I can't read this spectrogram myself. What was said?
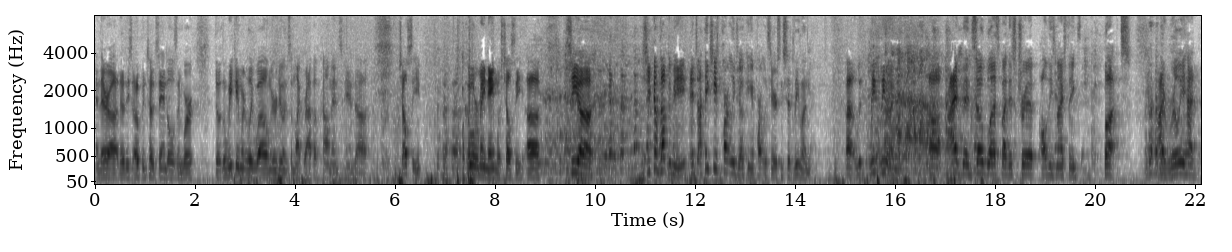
and they're uh, they're these open-toed sandals, and we're the, the weekend went really well, and we were doing some like wrap-up comments. And uh, Chelsea, who will remain nameless, Chelsea, uh, she uh, she comes up to me, and I think she's partly joking and partly serious, and she said, "Leland." Uh, Le- Leland, uh, I've been so blessed by this trip, all these nice things, but I really had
